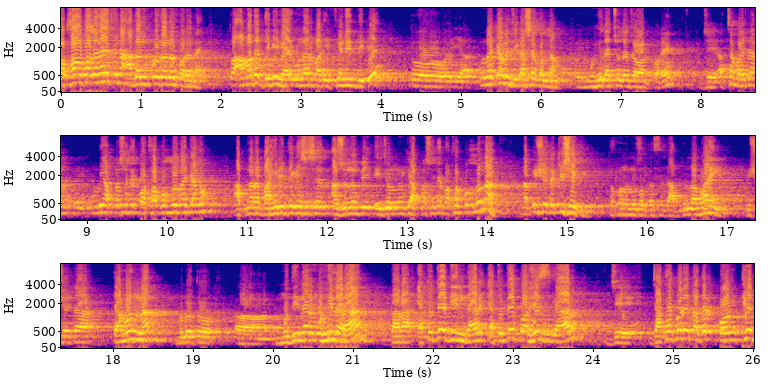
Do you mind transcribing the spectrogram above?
কথাও বলে নাই, কোনো আদান প্রদানও করে নাই। তো আমাদের দিদি ভাই ওনার বাড়ি ফেনীর দিকে, তো ওনাকে আমি জিজ্ঞাসা করলাম, ওই মহিলা চলে যাওয়ার পরে যে আচ্ছা ভাইজান উনি আপনার সাথে কথা বলল না কেন? আপনারা বাহিরে থেকে এসেছেন আজনবী এই জন্য কি আপনার সাথে কথা বলল না? না বিষয়টা কিসে কি? তখন উনি বলতেছে যে আবদুল্লাহ ভাই বিষয়টা তেমন না। মূলত মদিনার মহিলারা তারা এতটাই দিনদার এতটাই পরহেজগার যে যাতে করে তাদের কণ্ঠের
